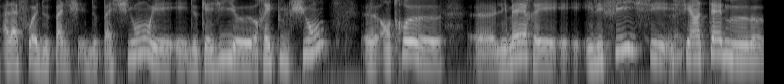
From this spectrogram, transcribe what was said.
à la fois de, de passion et, de quasi-répulsion euh, entre euh, euh, les mères et, les filles. C'est un thème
